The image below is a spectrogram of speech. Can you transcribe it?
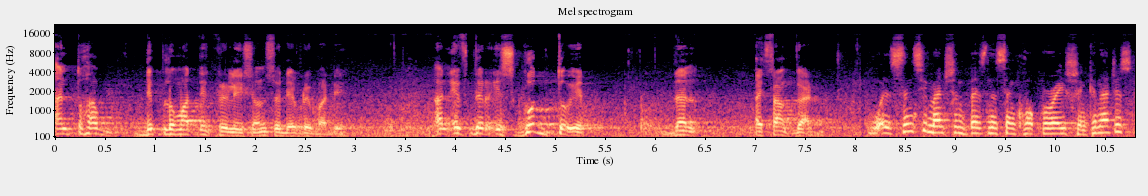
and to have diplomatic relations with everybody. And if there is good to it, then I thank God. Well, since you mentioned business and cooperation, can I just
